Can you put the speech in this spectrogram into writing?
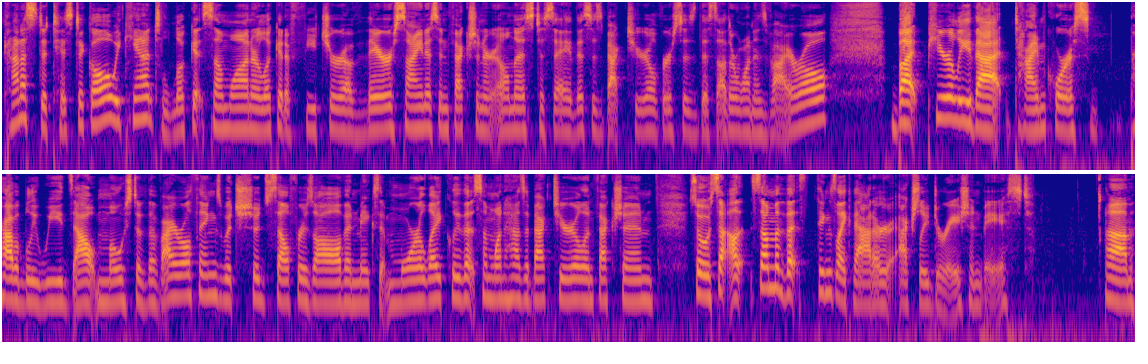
kind of statistical. We can't look at someone or look at a feature of their sinus infection or illness to say this is bacterial versus this other one is viral. But purely that time course probably weeds out most of the viral things, which should self resolve and makes it more likely that someone has a bacterial infection. So, so uh, some of the things like that are actually duration based. Um,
